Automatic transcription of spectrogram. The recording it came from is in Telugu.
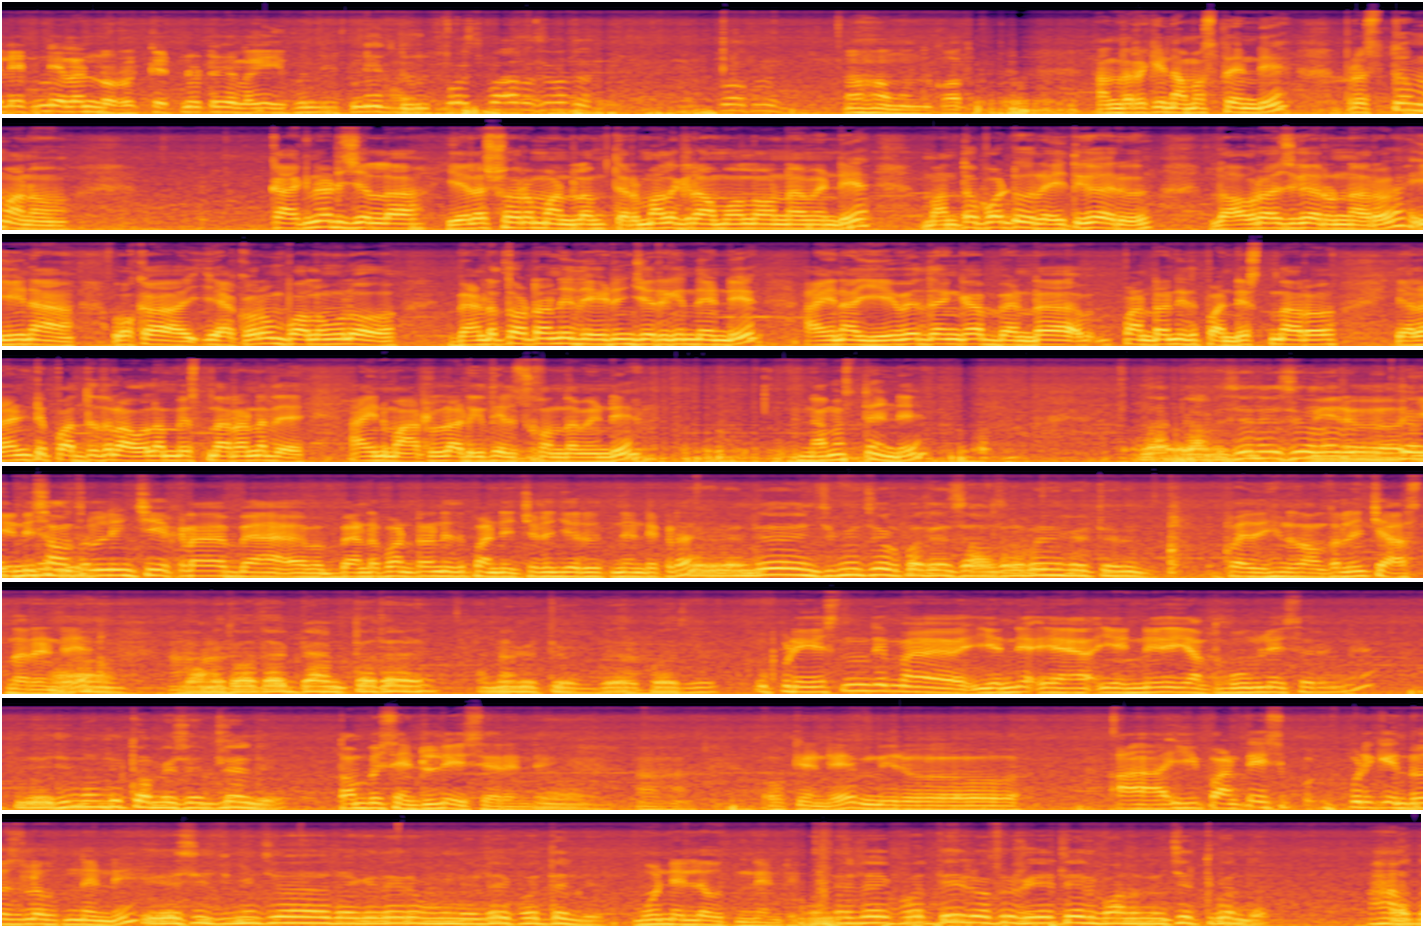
ఏంటండి ఇలా నొరకెట్టినట్టు ఇలాగ అయిపోయింది? ముందు కోత అందరికీ నమస్తే అండి. ప్రస్తుతం మనం కాకినాడ జిల్లా ఏలేశ్వరం మండలం తిరుమల గ్రామంలో ఉన్నామండి. మనతో పాటు రైతు గారు లావరాజు గారు ఉన్నారు. ఈయన ఒక ఎకరం పొలంలో బెండ తోట అనేది వేయడం జరిగిందండి. ఆయన ఏ విధంగా బెండ పంట అనేది పండిస్తున్నారో ఎలాంటి పద్ధతులు అవలంబిస్తున్నారు అన్నది ఆయన మాటల్లో అడిగి తెలుసుకుందామండి. నమస్తే అండి. ఇలా మీరు ఎన్ని సంవత్సరాల నుంచి ఇక్కడ బెండ పంట అనేది పండించడం జరుగుతుందండి ఇక్కడ? ఇంచుమించు ఒక పదిహేను సంవత్సరాల పైన పెట్టాను పదిహేను సంవత్సరాల నుంచి చేస్తున్నారండి. ఇప్పుడు వేసింది ఎన్ని ఎన్ని ఎంత భూములు వేసారండి? వేసిందండి తొంభై సెంట్లు అండి. తొంభై సెంట్లు వేసారండి. ఓకే అండి. మీరు ఈ పంట వేసి ఇప్పు- ఇప్పటికి ఎన్ని రోజులు అవుతుందండి? వేసి ఇంచుమించు దగ్గర దగ్గర మూడు నెలలు అయిపోద్దండి. మూడు నెలలు అవుతుందండి. మూడు నెలలు అయిపోద్ది లోపల రేట్ లేదు మొన్న నుంచి ఎత్తుకుంది.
